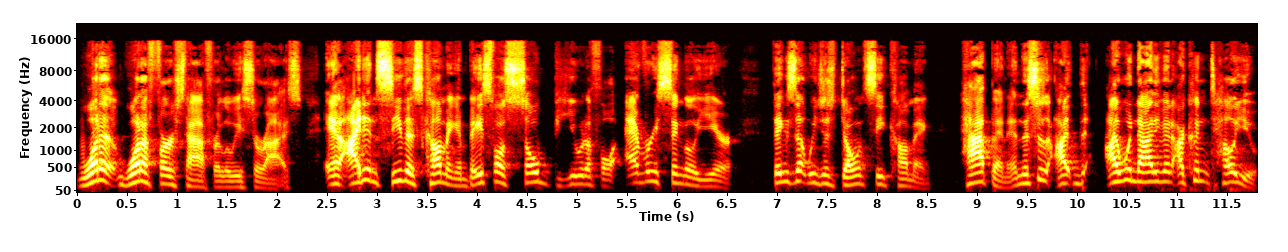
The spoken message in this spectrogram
What a what a first half for Luis Arraez. And I didn't see this coming. And baseball is so beautiful every single year. Things that we just don't see coming happen. And this is I I would not even I couldn't tell you.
